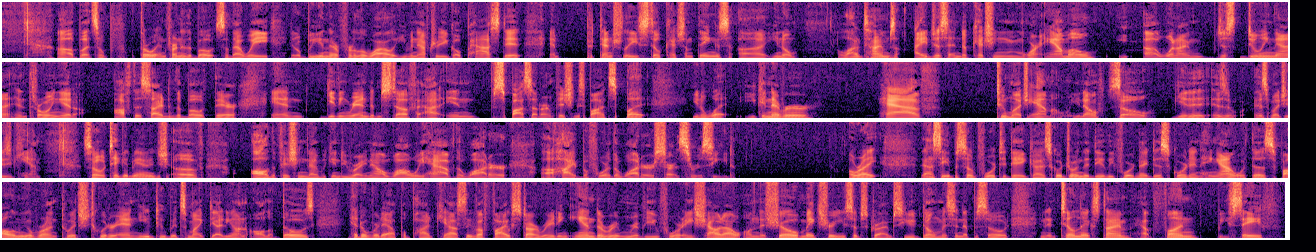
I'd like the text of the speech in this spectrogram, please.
Uh, but so throw it in front of the boat so that way it'll be in there for a little while even after you go past it and potentially still catch some things. Uh, you know a lot of times i just end up catching more ammo uh, when i'm just doing that and throwing it off the side of the boat there and getting random stuff in spots that aren't fishing spots. But you know what? You can never have too much ammo, you know. So get it as as much as you can. So take advantage of all the fishing that we can do right now while we have the water uh, high before the water starts to recede. All right, that's the episode for today, guys. Go join the daily Fortnite Discord and hang out with us. Follow me over on Twitch, Twitter, and YouTube. It's Mike Daddy on all of those. Head over to Apple Podcasts, leave a five star rating and a written review for a shout out on the show. Make sure you subscribe so you don't miss an episode. And until next time, have fun, be safe,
